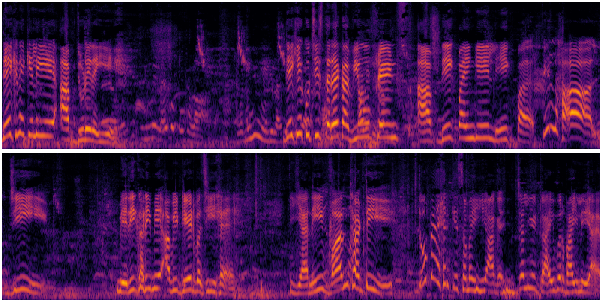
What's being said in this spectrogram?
देखने के लिए आप जुड़े रहिए। देखिए, कुछ इस तरह का व्यू, फ्रेंड्स, आप देख पाएँगे लेक पर। फ़िलहाल, जी, मेरी घड़ी में अभी डेढ़ बजी है। यानी वन थर्टी। दोपहर के समय ही आ गए। चलिए, ड्राइवर भाई ले आया।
